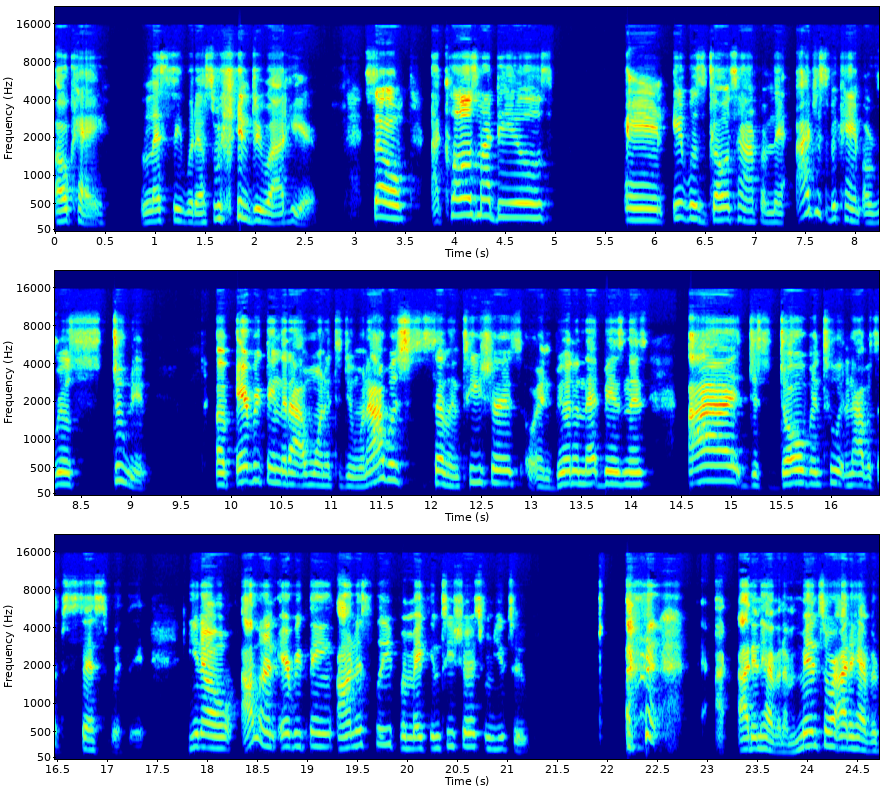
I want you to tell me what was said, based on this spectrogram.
okay let's see what else we can do out here so I closed my deals and it was go time from there. I just became a real student of everything that I wanted to do. When I was selling t-shirts or and building that business, I just dove into it and I was obsessed with it. You know, I learned everything honestly from making t-shirts from YouTube. I, I, didn't have a mentor. I didn't have a.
